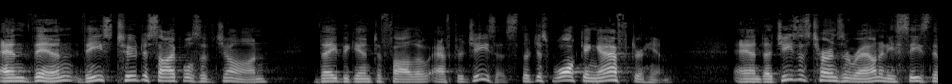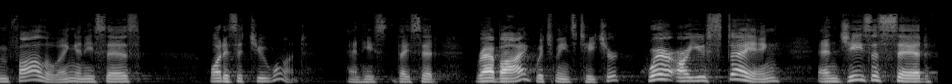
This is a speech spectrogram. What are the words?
And then these two disciples of John, they begin to follow after Jesus. They're just walking after him. And uh, Jesus turns around and he sees them following and he says, What is it you want? And he, they said, Rabbi, which means teacher, where are you staying? And Jesus said,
